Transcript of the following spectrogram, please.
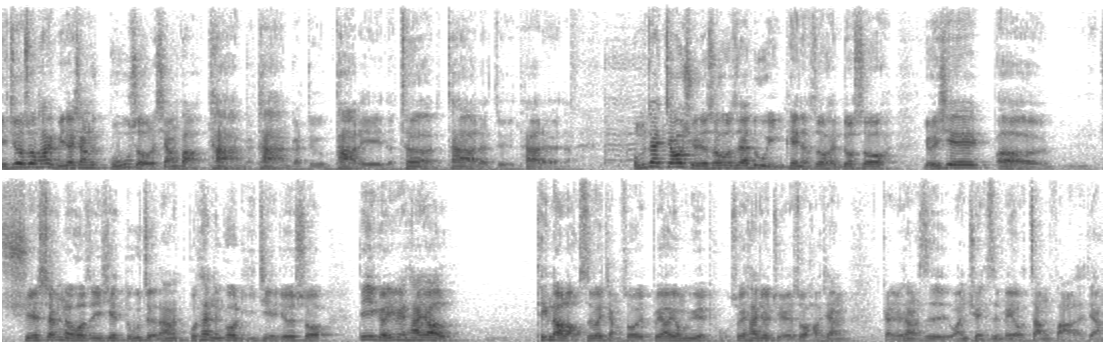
也就是说，它比较像是鼓手的想法，哒个哒个就啪的的，哒哒的就哒的的。我们在教学的时候，或者在录影片的时候，很多时候有一些呃学生呢，或者一些读者，他们不太能够理解，就是说，第一个，因为他要听到老师会讲说不要用乐谱，所以他就觉得说好像感觉上是完全是没有章法的这样。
